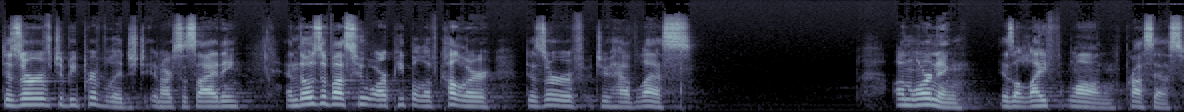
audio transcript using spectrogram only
deserve to be privileged in our society, and those of us who are people of color deserve to have less. Unlearning is a lifelong process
